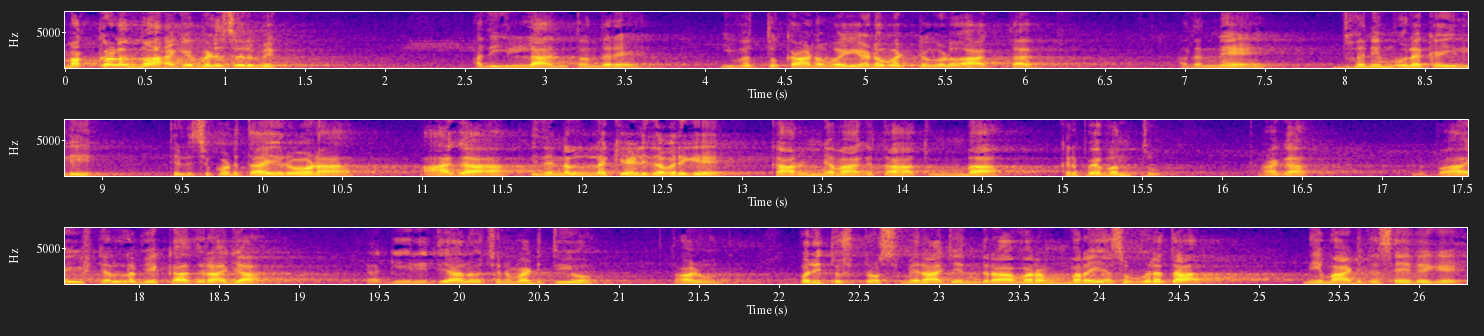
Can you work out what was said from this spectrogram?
ಮಕ್ಕಳನ್ನು ಹಾಗೆ ಬೆಳೆಸಿರಬೇಕು. ಅದು ಇಲ್ಲ ಅಂತಂದರೆ ಇವತ್ತು ಕಾಣುವ ಎಡವಟ್ಟುಗಳು ಆಗ್ತವೆ. ಅದನ್ನೇ ಧ್ವನಿ ಮೂಲಕ ಇಲ್ಲಿ ತಿಳಿಸಿಕೊಡ್ತಾ ಇರೋಣ. ಆಗ ಇದನ್ನೆಲ್ಲ ಕೇಳಿದವರಿಗೆ ಕಾರುಣ್ಯವಾಗತಃ ತುಂಬ ಕೃಪೆ ಬಂತು. ಆಗ ಇಷ್ಟೆಲ್ಲ ಬೇಕಾದ ರಾಜ, ಯಾಕೆ ಈ ರೀತಿ ಆಲೋಚನೆ ಮಾಡಿತೀಯೋ ತಾಳು ಪರಿತುಷ್ಟೋಸ್ಮಿ ರಾಜೇಂದ್ರ ವರಂ ವರಯ ಸುವ್ರತ. ನೀ ಮಾಡಿದ ಸೇವೆಗೆ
